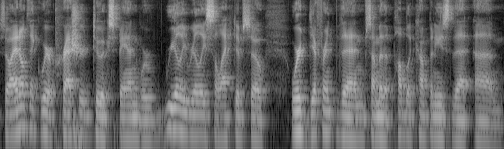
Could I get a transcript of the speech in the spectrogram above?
So I don't think we're pressured to expand. We're really, really selective. So we're different than some of the public companies that um,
